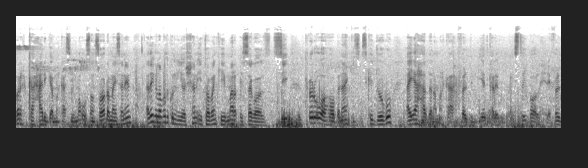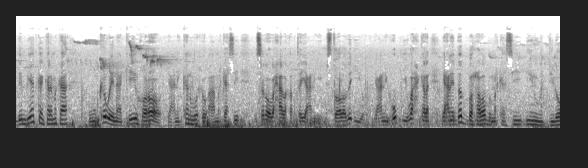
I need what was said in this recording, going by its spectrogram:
barka xariga markaasi ma uusan soo dhammaysanin adiga labada kun iyo shan iyo tobankii mar isagoo si xur u ahoo banaankiisa iska joogo ayaa haddana markaa faldembiyeed kale u geystay oo la xiray faldembiyeedkan kale markaa wuu ka weynaa kii horeo yacni kan wuxuu ahaa markaasi isagoo waxaa la qabtay yacni bistoolado iyo yacni hub iyo wax kale yacni dadba rababa markaasi inuu dilo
